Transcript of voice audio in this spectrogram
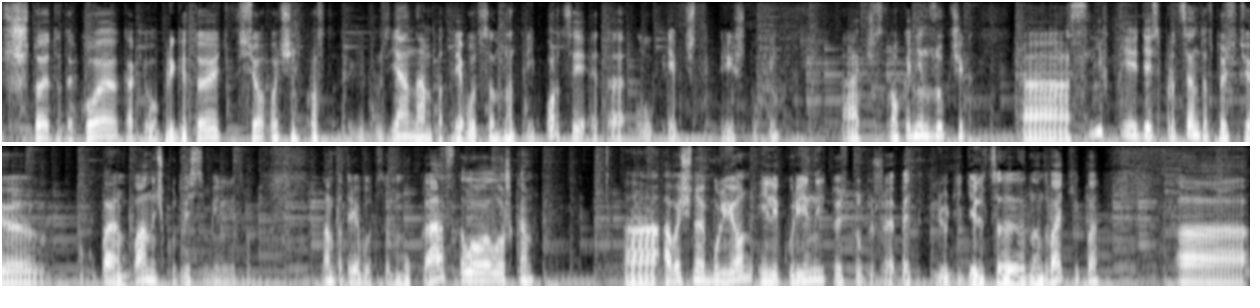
что это такое, как его приготовить, все очень просто, дорогие друзья. Нам потребуется на три порции. Это лук репчатый, три штуки, а, чеснок один зубчик, а, сливки 10%, то есть э, покупаем баночку 200 мл. Нам потребуется мука, столовая ложка, а, овощной бульон или куриный, то есть тут уже опять-таки люди делятся на два типа. А,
